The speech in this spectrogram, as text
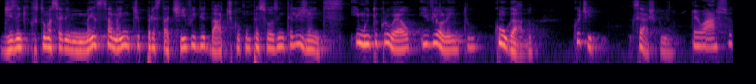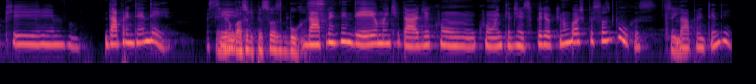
Dizem que costuma ser imensamente prestativo e didático com pessoas inteligentes, e muito cruel e violento com o gado. Curti. O que você acha, Camila? Eu acho que dá pra entender. Se- Ele não gosta de pessoas burras. Dá pra entender uma entidade com, com inteligência superior que não gosta de pessoas burras. Sim. Dá pra entender.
